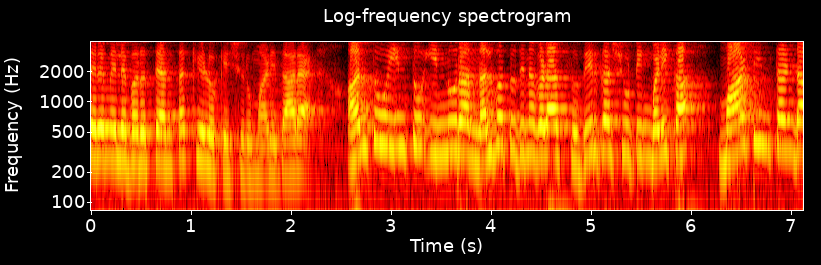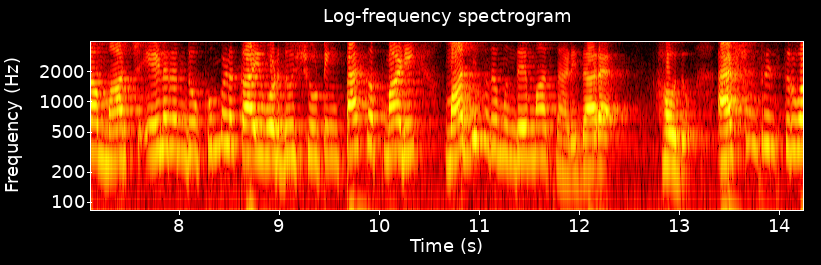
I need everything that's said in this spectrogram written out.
ತೆರೆ ಮೇಲೆ ಬರುತ್ತೆ ಅಂತ ಕೇಳೋಕೆ ಶುರು ಮಾಡಿದ್ದಾರೆ. ಅಂತೂ ಇಂತೂ ಇನ್ನೂರ ನಲವತ್ತು ದಿನಗಳ ಸುದೀರ್ಘ ಶೂಟಿಂಗ್ ಬಳಿಕ ಮಾರ್ಟಿನ್ ತಂಡ ಮಾರ್ಚ್ ಏಳರಂದು ಕುಂಬಳಕಾಯಿ ಒಡೆದು ಶೂಟಿಂಗ್ ಪ್ಯಾಕಪ್ ಮಾಡಿ ಮಾಧ್ಯಮದ ಮುಂದೆ ಮಾತನಾಡಿದ್ದಾರೆ. ಹೌದು. ಆಕ್ಷನ್ ಪ್ರಿನ್ಸ್ ಧ್ರುವ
